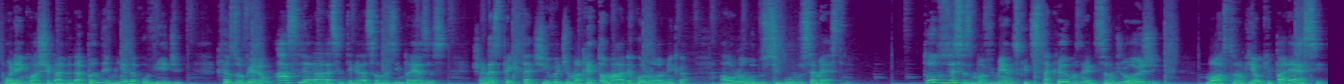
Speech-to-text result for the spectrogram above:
Porém, com a chegada da pandemia da Covid, resolveram acelerar essa integração das empresas, já na expectativa de uma retomada econômica ao longo do segundo semestre. Todos esses movimentos que destacamos na edição de hoje mostram que, ao que parece,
